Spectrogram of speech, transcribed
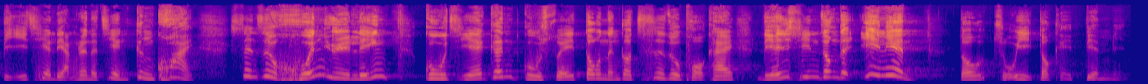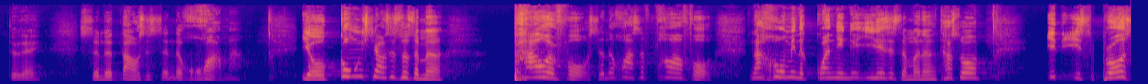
比一切两刃的剑更快，甚至魂与灵、骨节跟骨髓都能够刺入破开，连心中的意念都主意都可以辨明，对不对？神的道是神的话嘛，有功效是说什么？Powerful，神的话是 powerful。那后面的观念跟意念是什么呢？他说，It is brought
